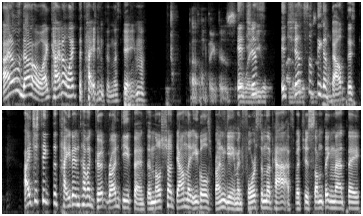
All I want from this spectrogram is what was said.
I don't know. I kind of like the Titans in this game. I don't think there's It's just, it's find a way to just something about this. I just think the Titans have a good run defense, and they'll shut down the Eagles' run game and force them to pass, which is something that they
